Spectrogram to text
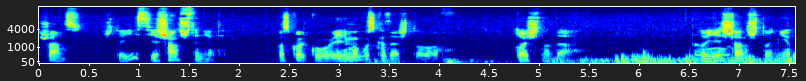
шанс, что есть, есть шанс, что нет. Поскольку я не могу сказать, что точно да, то, то есть шанс, что нет.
